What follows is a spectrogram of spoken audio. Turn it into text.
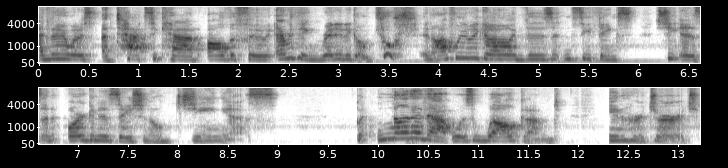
and there was a taxi cab, all the food, everything ready to go. Choosh, and off we would go and visit and see things. She is an organizational genius. But none of that was welcomed in her church.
